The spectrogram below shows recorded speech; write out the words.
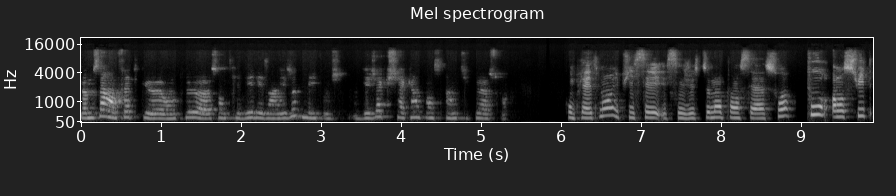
comme ça, en fait, qu'on peut euh, s'entraider les uns les autres. Mais il faut déjà que chacun pense un petit peu à soi. Complètement. Et puis, c'est justement penser à soi pour ensuite,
